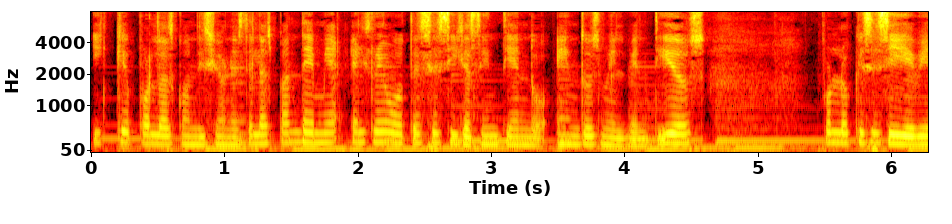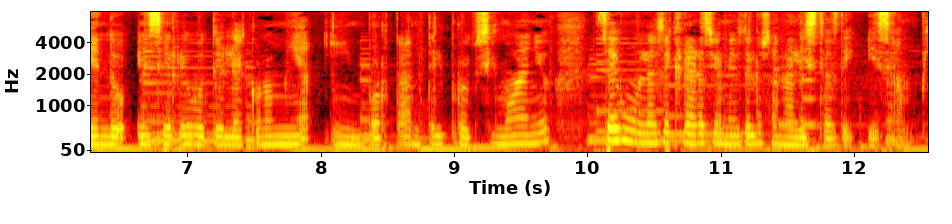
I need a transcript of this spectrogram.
y que por las condiciones de la pandemia el rebote se siga sintiendo en 2022 por lo que se sigue viendo ese rebote de la economía importante el próximo año, según las declaraciones de los analistas de S&P.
